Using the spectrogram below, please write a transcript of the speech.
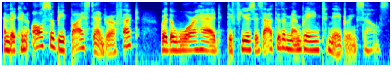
And there can also be bystander effect, where the warhead diffuses out through the membrane to neighboring cells.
